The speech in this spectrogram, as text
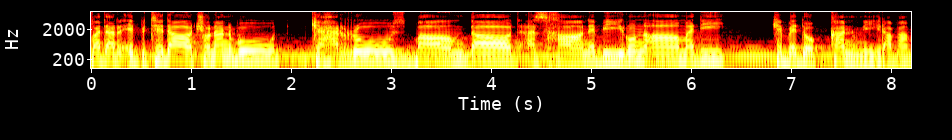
و در ابتدا چنان بود که هر روز بامداد از خانه بیرون آمدی که به دکان می روم.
